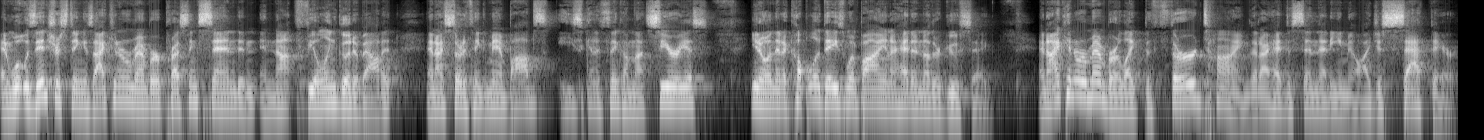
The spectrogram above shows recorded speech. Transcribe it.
And what was interesting is I can remember pressing send and, and not feeling good about it. And I started thinking, man, Bob's, he's going to think I'm not serious. You know, and then a couple of days went by and I had another goose egg. And I can remember like the third time that I had to send that email, I just sat there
